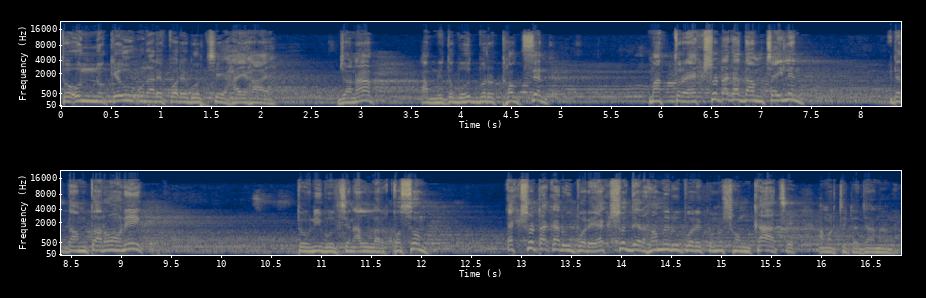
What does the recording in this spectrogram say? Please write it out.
তো অন্য কেউ ওনারে পরে বলছে, হায় হায়, জনাব, আপনি তো বহুত বড় ঠকছেন মাত্র একশো টাকা দাম চাইলেন এটার দাম তো আরও অনেক। তো উনি বলছেন, আল্লাহর কসম, একশো টাকার উপরে, একশো দেড়হামের উপরে কোনো সংখ্যা আছে? আমার তো এটা জানা নেই।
